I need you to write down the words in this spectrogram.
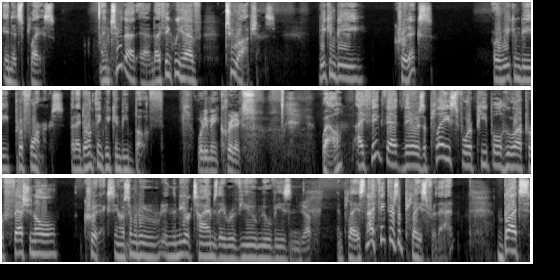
in its place. And to that end, I think we have two options. We can be critics or we can be performers, but I don't think we can be both. What do you mean, critics? Well, I think that there's a place for people who are professional critics. You know, someone who in the New York Times they review movies and Yep. and plays, and I think there's a place for that. But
